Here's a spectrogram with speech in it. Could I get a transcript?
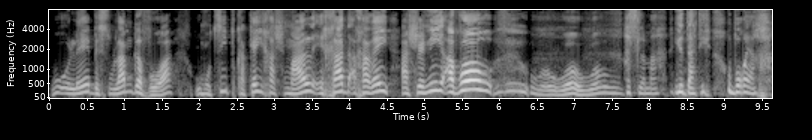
הוא עולה בסולם גבוה ומוציא פקקי חשמל אחד אחרי השני עבור. וואו וואו וואו. הסלמה, ידעתי, הוא בורח.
